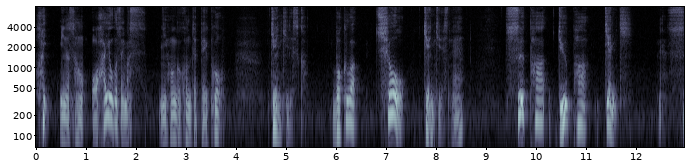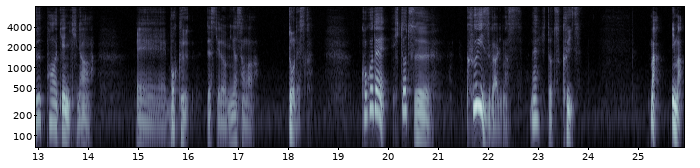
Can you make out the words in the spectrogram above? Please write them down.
はい皆さんおはようございます。日本語コンテッペイ GO! 元気ですか？僕は超元気ですね。スーパーデューパー元気スーパー元気な、えー、僕ですけど皆さんはどうですか？ここで一つクイズがあります。ね一つクイズ。まあ今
